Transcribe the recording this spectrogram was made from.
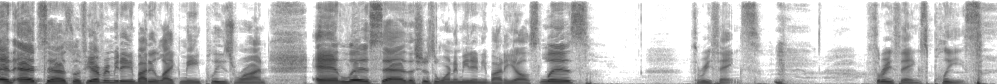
and Ed says, well, if you ever meet anybody like me, please run. And Liz says that she doesn't want to meet anybody else. Liz, three things. three things, please.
